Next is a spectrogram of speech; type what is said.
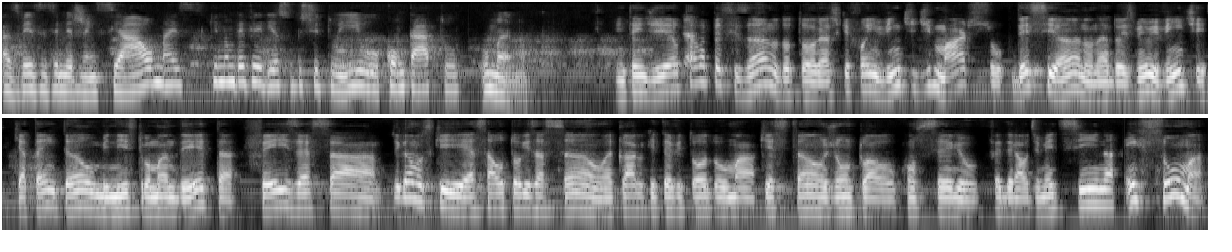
às vezes, emergencial, mas que não deveria substituir o contato humano. Entendi. Eu estava pesquisando, doutor, acho que foi em 20 de março desse ano, né, 2020, que até então o ministro Mandetta fez essa, digamos que essa autorização. É claro que teve toda uma questão junto ao Conselho Federal de Medicina. Em suma,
